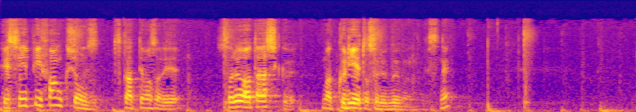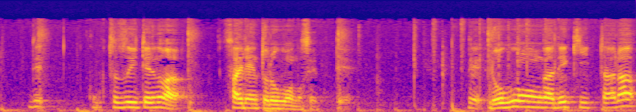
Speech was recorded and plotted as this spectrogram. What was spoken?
SAP ファンクションズ使ってますのでそれを新しく、まあ、クリエイトする部分ですね。で続いているのは Silent Logon の設定。でログオンができたら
